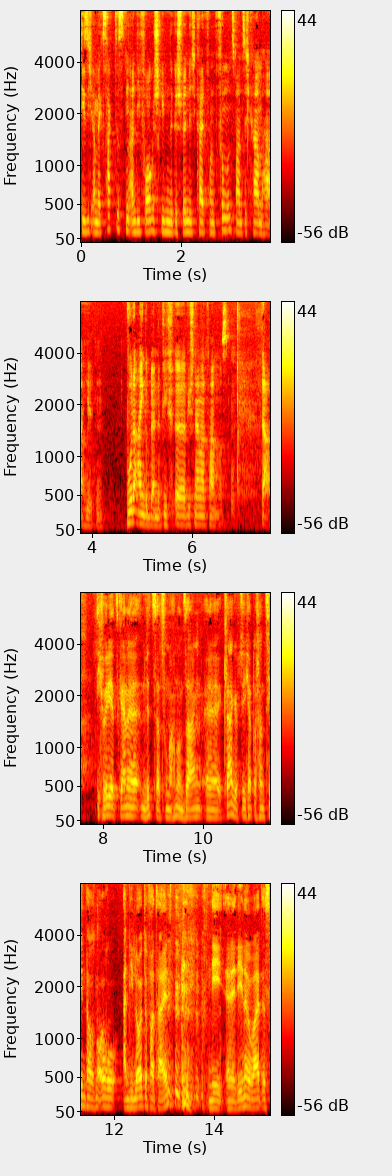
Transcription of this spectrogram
die sich am exaktesten an die vorgeschriebene Geschwindigkeit von 25 km/h hielten. Wurde eingeblendet, wie, äh, wie schnell man fahren muss. Darf. Ich würde jetzt gerne einen Witz dazu machen und sagen, äh, klar gibt's, ich habe da schon 10.000 Euro an die Leute verteilt. nee, äh, die innere Wahrheit ist,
